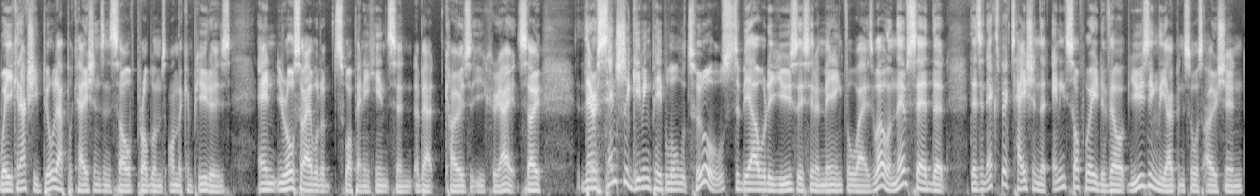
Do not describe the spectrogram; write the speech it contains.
where you can actually build applications and solve problems on the computers. And you're also able to swap any hints and about codes that you create. So they're essentially giving people all the tools to be able to use this in a meaningful way as well. And they've said that there's an expectation that any software you develop using the open source Ocean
